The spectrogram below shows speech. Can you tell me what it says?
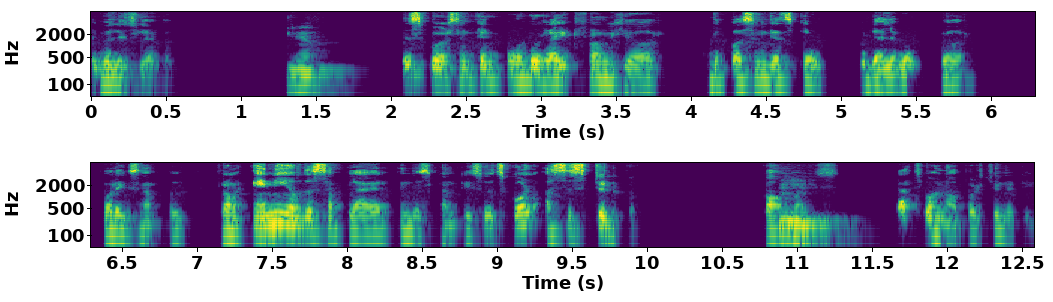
at a village level. Yeah. This person can order right from here. The person gets delivered here, for example, from any of the supplier in this country. So, it's called assisted commerce. Hmm. That's one opportunity.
